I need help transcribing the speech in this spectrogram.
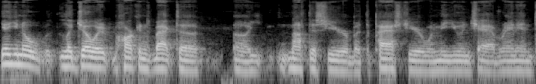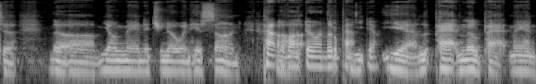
Yeah, you know, like Joe, it harkens back to uh, not this year, but the past year when me, you, and Chav ran into the uh, young man that you know and his son. Pat Uh, and Little Pat. Yeah. Yeah, Pat and Little Pat, man.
